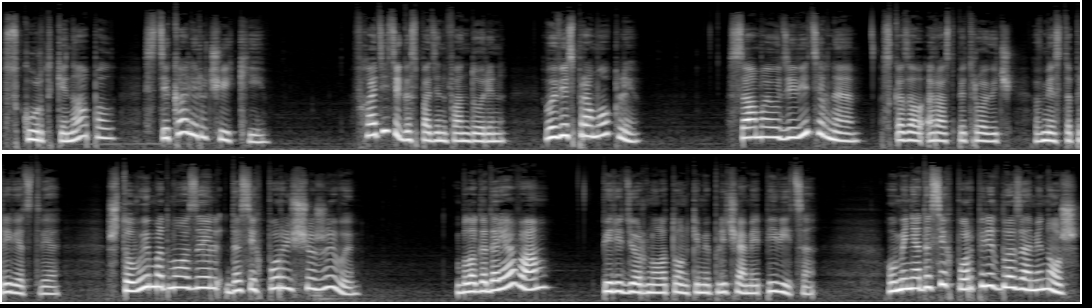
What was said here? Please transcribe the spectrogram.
С куртки на пол стекали ручейки. «Входите, господин Фандорин, вы весь промокли?» «Самое удивительное, — сказал Эраст Петрович вместо приветствия, что вы, мадмуазель, до сих пор еще живы. Благодаря вам, передернула тонкими плечами певица. У меня до сих пор перед глазами нож,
